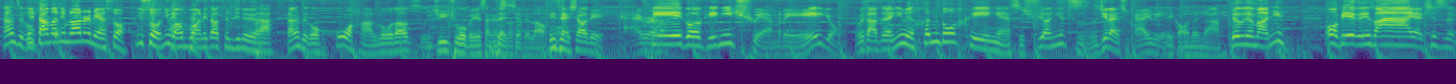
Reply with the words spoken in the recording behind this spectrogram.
当这个你当着你们老点儿面说，你说你忘不忘你到曾经那个他？当这个火哈落到自己脚背上的时候，你才晓得，别个给你劝没得用。为啥子呢？因为很多黑暗是需要你自己来穿越的，高能啊，对不对嘛？你哦，别个跟你说，哎呀，其实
